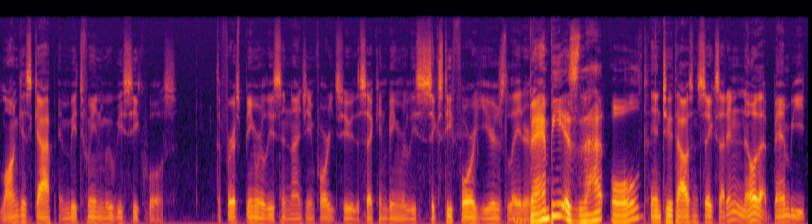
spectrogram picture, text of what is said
longest gap in between movie sequels. The first being released in 1942, the second being released 64 years later. Bambi is that old? in 2006. I didn't know that Bambi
